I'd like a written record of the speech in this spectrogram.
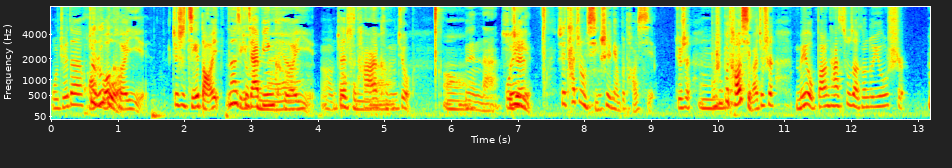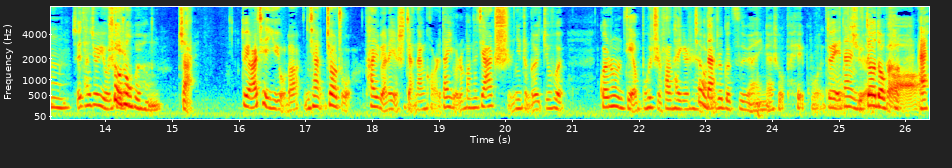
我觉得黄渤可以，就是几个导演、那几个嘉宾可以，嗯，但是他可能就嗯有，点难。所我觉得以，所以他这种形式有点不讨喜，就是不是嗯不讨喜吧，就是没有帮他塑造更多优势，嗯，所以他就有受众会很窄。对，而且有了，你像教主，他原来也是讲单口的，但有人帮他加持，你整个就会观众的点不会只放他一个人身上。但教主这个资源应该是有配过的，对，但是你豆豆可得哎，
